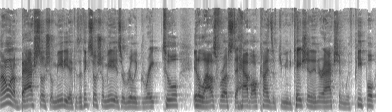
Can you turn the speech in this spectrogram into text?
I don't want to bash social media because I think social media is a really great tool. It allows for us to have all kinds of communication and interaction with people.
